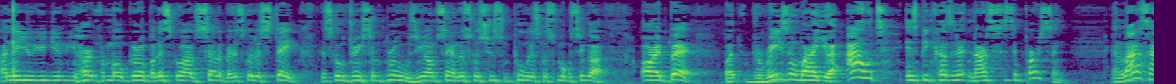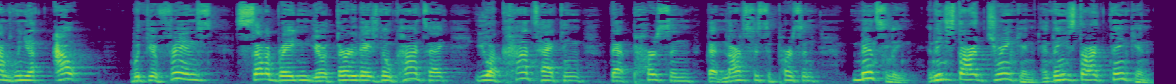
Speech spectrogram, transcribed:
I know you, you, you hurt from old girl, but let's go out and celebrate. Let's go to steak. Let's go drink some brews. You know what I'm saying? Let's go shoot some pool. Let's go smoke a cigar. All right, bet. But the reason why you're out is because of that narcissistic person. And a lot of times when you're out with your friends, celebrating your 30 days no contact, you are contacting that person, that narcissistic person mentally. And then you start drinking and then you start thinking.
